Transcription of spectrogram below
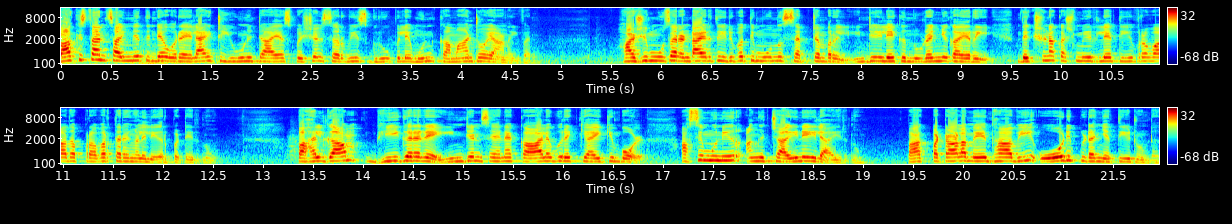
പാകിസ്ഥാൻ സൈന്യത്തിന്റെ ഒരു എലൈറ്റ് യൂണിറ്റായ സ്പെഷ്യൽ സർവീസ് ഗ്രൂപ്പിലെ മുൻ കമാൻഡോയാണ് ഇവൻ. ഹാഷിം മൂസ രണ്ടായിരത്തി ഇരുപത്തി മൂന്ന് സെപ്റ്റംബറിൽ ഇന്ത്യയിലേക്ക് നുഴഞ്ഞു കയറി ദക്ഷിണ കശ്മീരിലെ തീവ്രവാദ പ്രവർത്തനങ്ങളിൽ ഏർപ്പെട്ടിരുന്നു. പഹൽഗാം ഭീകരരെ ഇന്ത്യൻ സേന കാലപുരയ്ക്ക് അയക്കുമ്പോൾ അസിം മുനീർ അങ്ങ് ചൈനയിലായിരുന്നു. പാക് പട്ടാള മേധാവി ഓടിപ്പിടഞ്ഞെത്തിയിട്ടുണ്ട്.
